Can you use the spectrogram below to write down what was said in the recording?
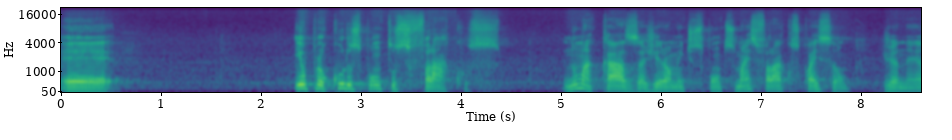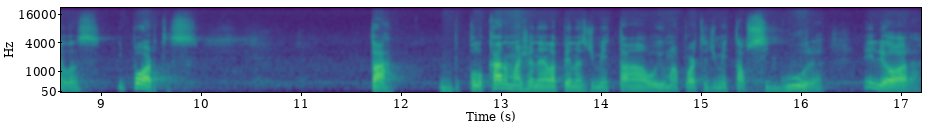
É, eu procuro os pontos fracos. Numa casa, geralmente os pontos mais fracos quais são? Janelas e portas. Tá. Colocar uma janela apenas de metal e uma porta de metal segura melhora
